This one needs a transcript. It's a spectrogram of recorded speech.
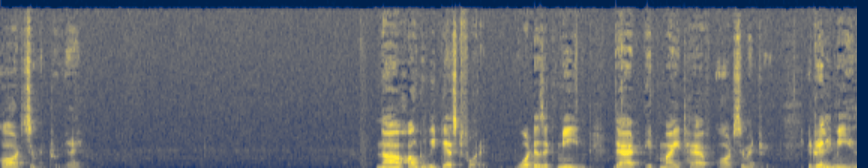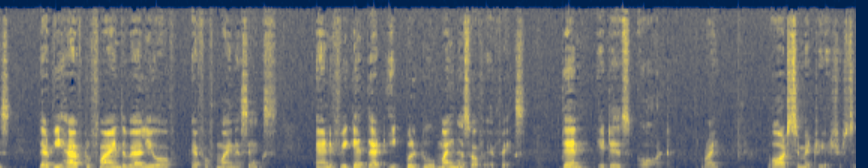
odd symmetry, right? Now, how do we test for it? What does it mean that it might have odd symmetry? It really means that we have to find the value of f of minus x and if we get that equal to minus of fx then it is odd right? Odd symmetry I should say.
